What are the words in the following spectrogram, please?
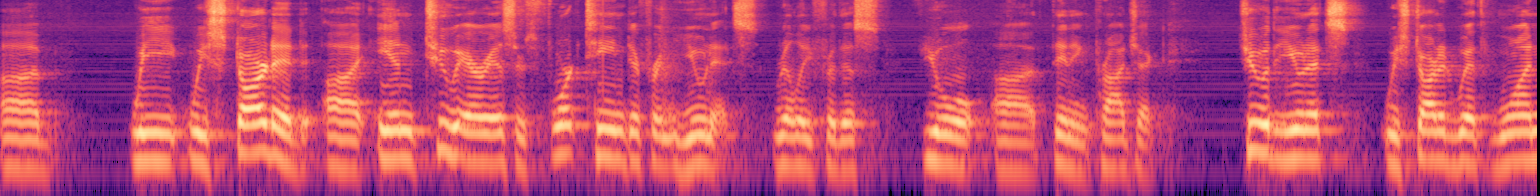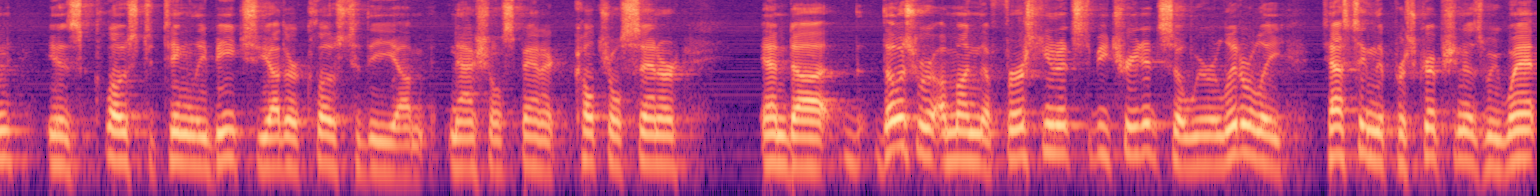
Uh, We, we started uh, in two areas. There's 14 different units, really, for this fuel uh, thinning project. Two of the units we started with, one is close to Tingley Beach, the other close to the um, National Hispanic Cultural Center. And uh, th- those were among the first units to be treated, so we were literally testing the prescription as we went.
